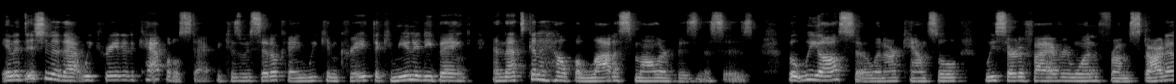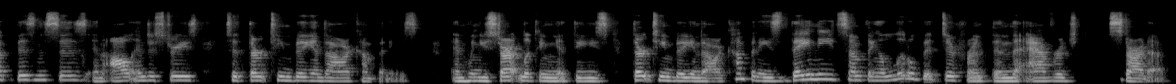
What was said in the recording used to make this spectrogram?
In addition to that, we created a capital stack because we said, okay, we can create the community bank, and that's going to help a lot of smaller businesses. But we also, in our council, we certify everyone from startup businesses in all industries to $13 billion companies. And when you start looking at these $13 billion companies, they need something a little bit different than the average startup.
